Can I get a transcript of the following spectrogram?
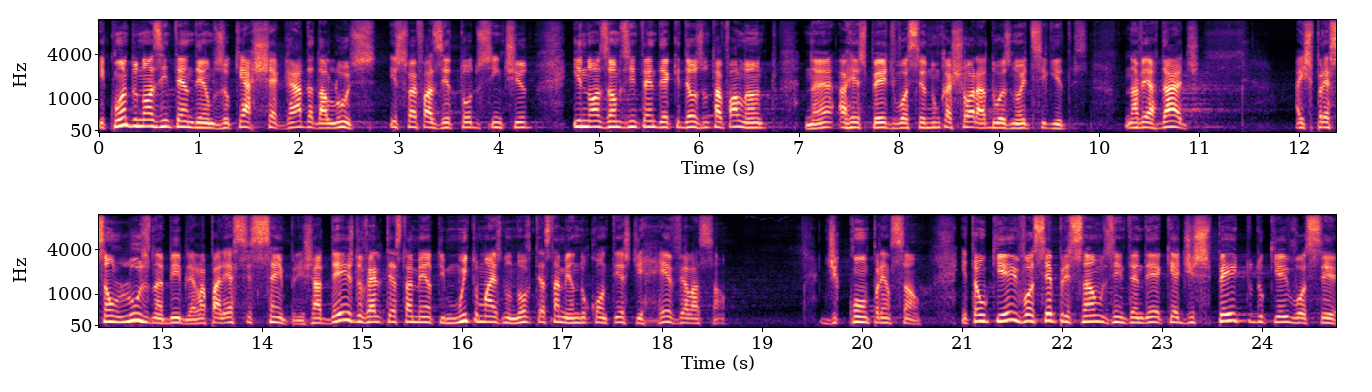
E quando nós entendemos o que é a chegada da luz, isso vai fazer todo sentido. E nós vamos entender que Deus não está falando né, a respeito de você nunca chorar duas noites seguidas. Na verdade, a expressão luz na Bíblia, ela aparece sempre, já desde o Velho Testamento e muito mais no Novo Testamento, no contexto de revelação, de compreensão. Então o que eu e você precisamos entender é que a despeito do que eu e você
